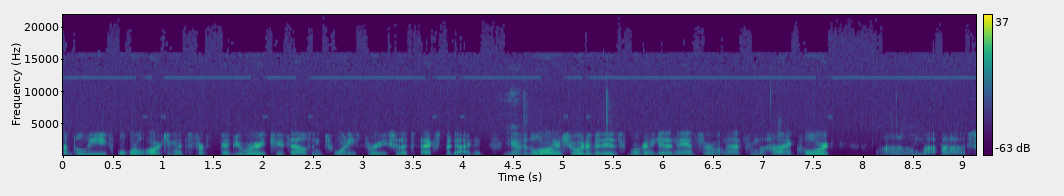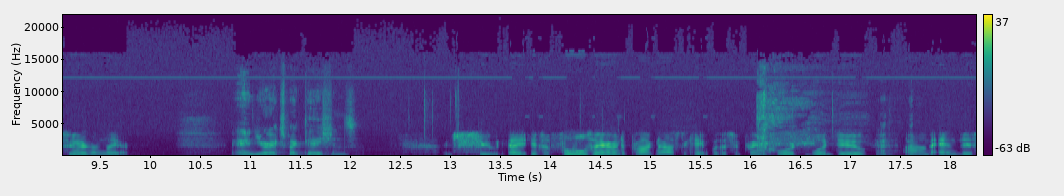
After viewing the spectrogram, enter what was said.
I believe, oral arguments for February 2023. So that's expedited. Yep. So the long and short of it is, we're going to get an answer on that from the High Court um, uh, sooner than later. And your expectations? Shoot, uh, it's a fool's errand to prognosticate what the Supreme Court would do. Um, and this,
